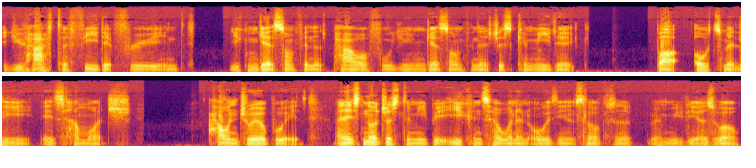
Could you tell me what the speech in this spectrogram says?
You have to feed it through, and you can get something that's powerful. You can get something that's just comedic, but ultimately, it's how much how enjoyable it is. And it's not just to me, but you can tell when an audience loves a, a movie as well.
